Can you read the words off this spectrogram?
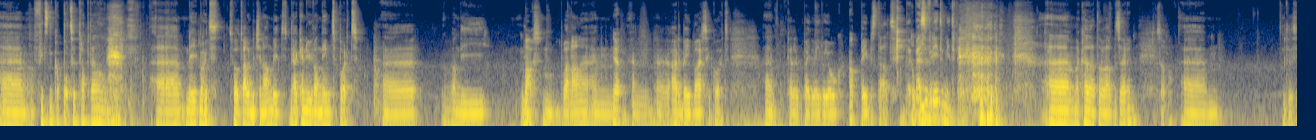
Eh, fietsen kapot getrapt al. Nee, maar goed, het valt wel een beetje aan bij het... Ja, ik ken nu van Named Sport. van die... Bars. Bananen en, Ja. en eh gekocht. Eh, ik heb er by the way voor jou ook Oh. bij besteld. Ik ben best vergeten mee te Eh, maar ik ga dat toch wel bezorgen. Ehm, dus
